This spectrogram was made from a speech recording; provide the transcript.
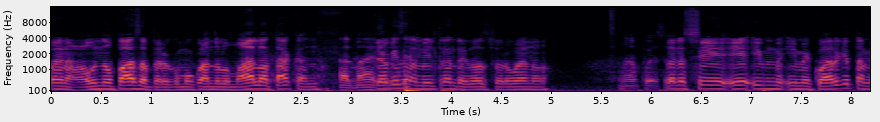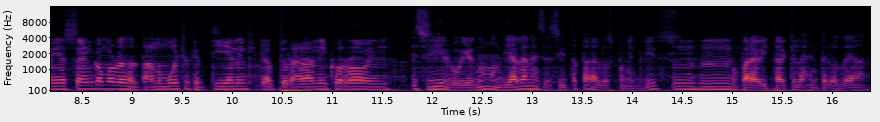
Bueno, aún no pasa, pero como cuando los malos lo atacan. Al maestro. Creo que es en el 1032, pero bueno. Ah, puede ser. Pero sí, y, y me- y me cuadra que también estén como resaltando mucho que tienen que capturar a Nico Robin. Sí, el gobierno mundial la necesita para los poneglyphs. Ujú. O para evitar que la gente los lea.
